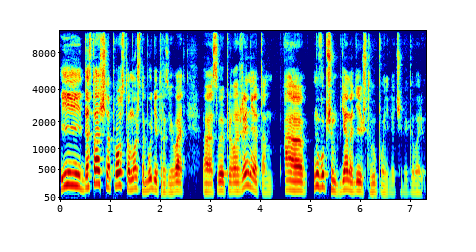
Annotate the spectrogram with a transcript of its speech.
и достаточно просто можно будет развивать э, свое приложение там. А, ну, в общем, я надеюсь, что вы поняли, о чем я говорю.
